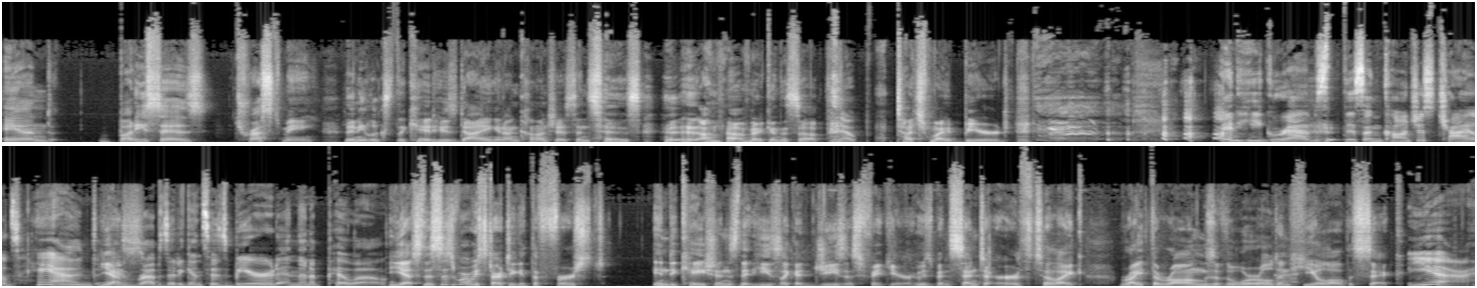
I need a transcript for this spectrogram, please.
and Buddy says. Trust me. Then he looks at the kid who's dying and unconscious and says, I'm not making this up. Nope. Touch my beard. and he grabs this unconscious child's hand Yes. and rubs it against his beard and then a pillow. Yes, this is where we start to get the first indications that he's like a Jesus figure who's been sent to earth to like right the wrongs of the world and heal all the sick. Yeah.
